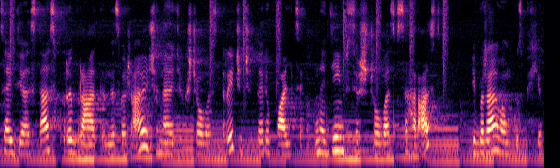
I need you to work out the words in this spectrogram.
цей діастаз прибрати, незважаючи навіть якщо у вас 3 чи 4 пальці. Надіємося, що у вас все гаразд, і бажаю вам успіхів!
